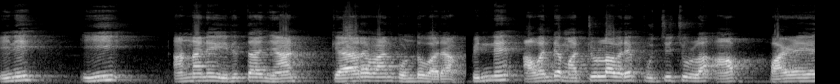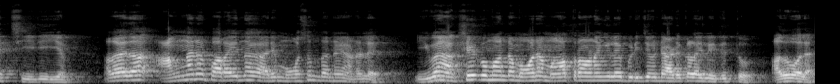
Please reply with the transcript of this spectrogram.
ഇനി ഈ അണ്ണനെ ഇരുത്താൻ ഞാൻ കാരവാൻ കൊണ്ടുവരാം. പിന്നെ അവന്റെ മറ്റുള്ളവരെ പുച്ഛിച്ചുള്ള ആ പഴയ ചിരിയും. അതായത് അങ്ങനെ പറയുന്ന കാര്യം മോശം തന്നെയാണ് അല്ലേ? ഇവൻ അക്ഷയ് കുമാറിന്റെ മോനെ മാത്രമാണെങ്കിലേ പിടിച്ചവന്റെ അടുക്കളയിൽ ഇരുത്തൂ. അതുപോലെ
